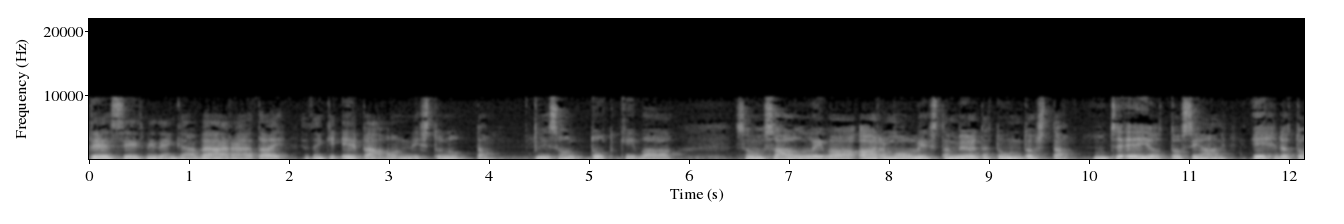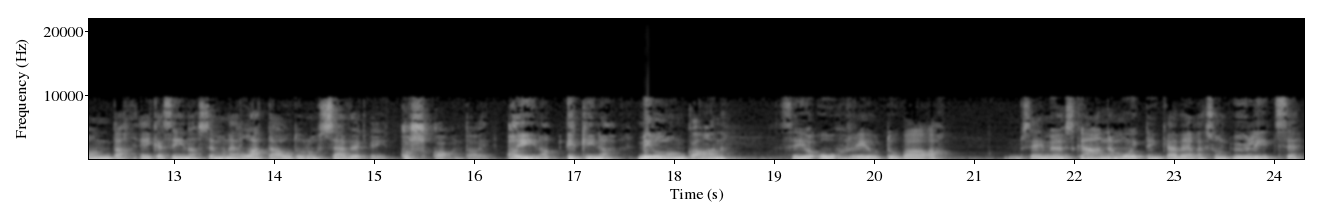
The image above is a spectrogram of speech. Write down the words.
tee siitä mitenkään väärää tai jotenkin epäonnistunutta. Niin se on tutkivaa, se on sallivaa, armollista, myötätuntosta, mutta se ei ole tosiaan ehdotonta, eikä siinä ole semmoinen latautunut sävy, että ei koskaan tai aina, ikinä, milloinkaan. Se ei ole uhriutuvaa, se ei myöskään anna muiden kävellä sun ylitse.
